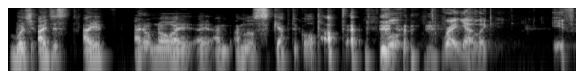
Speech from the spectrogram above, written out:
which I just I I don't know I, I I'm I'm a little skeptical about that. well, right, yeah, like if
